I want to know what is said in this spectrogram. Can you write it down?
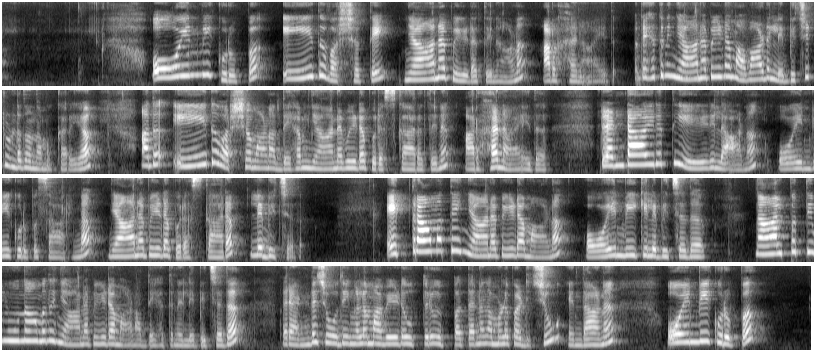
ഒ എൻ വി കുറുപ്പ് ഏത് വർഷത്തെ ജ്ഞാനപീഠത്തിനാണ് അർഹനായത്? അദ്ദേഹത്തിന് ജ്ഞാനപീഠം അവാർഡ് ലഭിച്ചിട്ടുണ്ടെന്ന് നമുക്കറിയാം. അത് ഏത് വർഷമാണ് അദ്ദേഹം ജ്ഞാനപീഠ പുരസ്കാരത്തിന് അർഹനായത്? രണ്ടായിരത്തി ഏഴിലാണ് ഒ എൻ വി കുറുപ്പ് സാറിന് ജ്ഞാനപീഠ പുരസ്കാരം ലഭിച്ചത്. എത്രാമത്തെ ജ്ഞാനപീഠമാണ് ഒ എൻ വിക്ക് ലഭിച്ചത്? നാൽപ്പത്തി മൂന്നാമത് ജ്ഞാനപീഠമാണ് അദ്ദേഹത്തിന് ലഭിച്ചത്. രണ്ട് ചോദ്യങ്ങളും അവയുടെ ഉത്തരവ് ഇപ്പം തന്നെ നമ്മൾ പഠിച്ചു. എന്താണ്? ഒ എൻ വി കുറുപ്പ്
